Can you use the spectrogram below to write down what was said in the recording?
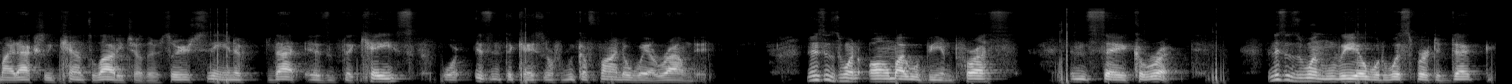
might actually cancel out each other. So you're seeing if that is the case or isn't the case, or if we can find a way around it. This is when All Might will be impressed and say correct. And this is when Leo would whisper to Deck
